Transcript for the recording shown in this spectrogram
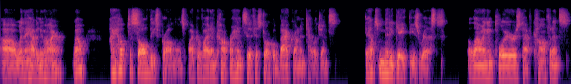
uh, when they have a new hire? Well, I help to solve these problems by providing comprehensive historical background intelligence that helps mitigate these risks, allowing employers to have confidence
